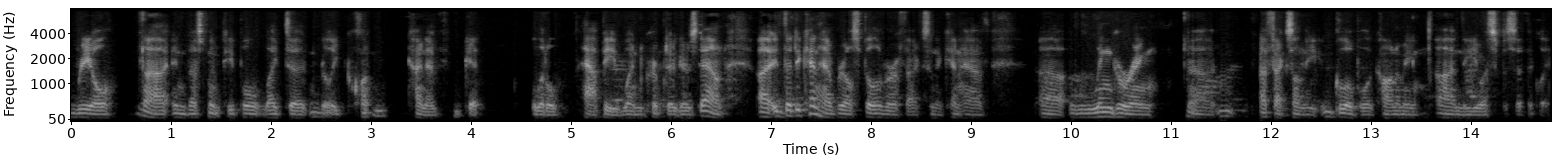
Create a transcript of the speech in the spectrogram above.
real uh, investment people like to really kind of get a little happy when crypto goes down, uh, that it can have real spillover effects and it can have uh, lingering uh, effects on the global economy uh, in the US specifically.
